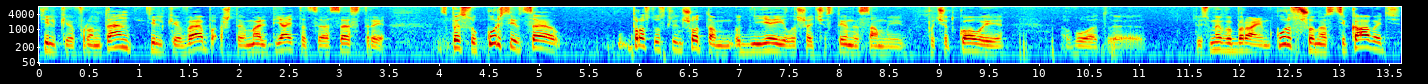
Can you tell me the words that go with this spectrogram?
тільки фронтенд, тільки веб, HTML5 та CSS 3. Список курсів це просто скріншот там однієї лише частини самої початкової. От. е, Тобто ми вибираємо курс, що нас цікавить.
